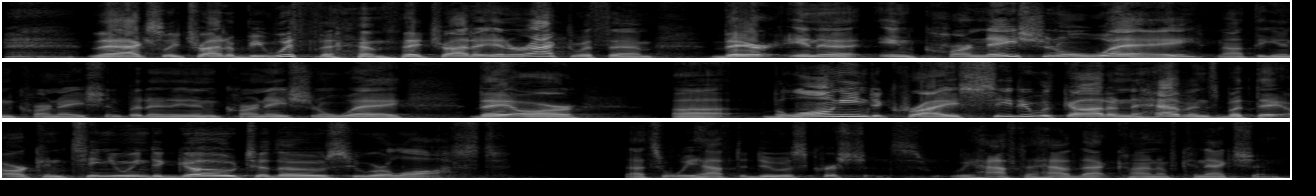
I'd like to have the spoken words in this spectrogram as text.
they actually try to be with them. They try to interact with them. They're in an incarnational way, not the incarnation, but in an incarnational way, they are uh, belonging to Christ, seated with God in the heavens, but they are continuing to go to those who are lost. That's what we have to do as Christians. We have to have that kind of connection.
